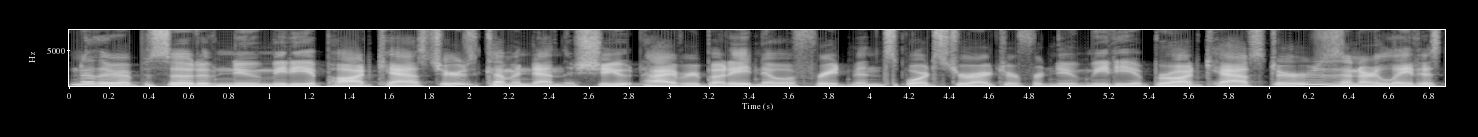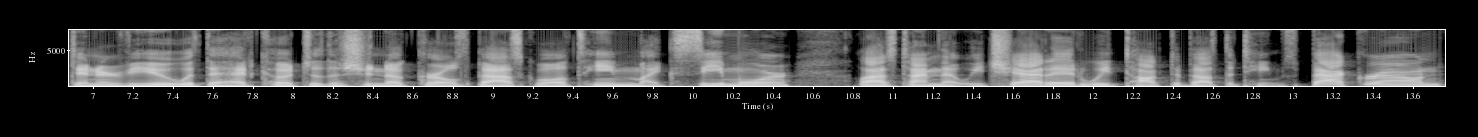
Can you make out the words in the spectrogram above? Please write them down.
Another episode of New Media Podcasters coming down the chute. Hi, everybody. Noah Friedman, sports director for New Media Broadcasters, and our latest interview with the head coach of the Chinook girls basketball team, Mike Seymour. Last time that we chatted, we talked about the team's background,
